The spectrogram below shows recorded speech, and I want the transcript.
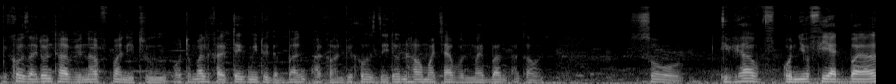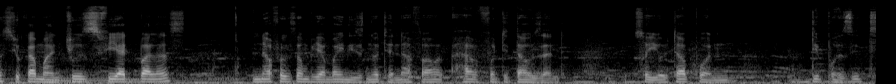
because I don't have enough money to automatically take me to the bank account because they don't know how much I have on my bank account. So if you have on your fiat balance you come and choose fiat balance now for example your mine is not enough i have 40000 so you'll tap on deposit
